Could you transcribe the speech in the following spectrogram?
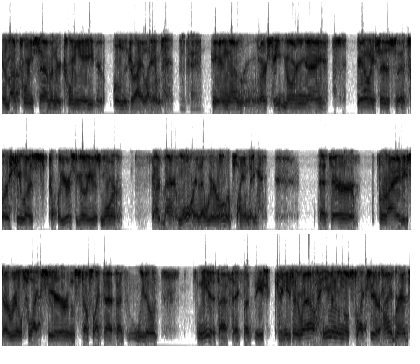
and about 27 or 28 on the dry land. Okay. And um, our seed corn guy, well, he says at first he was a couple of years ago he was more cut back more that we were overplanting. That their varieties are real flex here and stuff like that that we don't need it that thick. But he's he said, well, even in those flexier hybrids,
